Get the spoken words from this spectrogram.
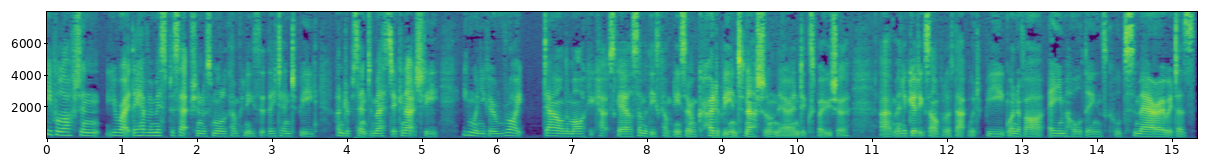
people often, you're right, they have a misperception of smaller companies that they tend to be 100% domestic. And actually, even when you go right down the market cap scale, some of these companies are incredibly international in their end exposure. Um, and a good example of that would be one of our AIM holdings called Somero. It does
